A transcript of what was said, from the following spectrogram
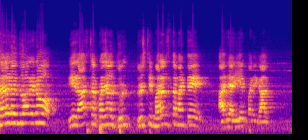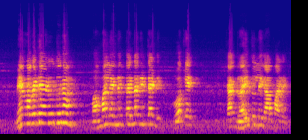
జరగడం ద్వారానో ఈ రాష్ట్ర ప్రజల దృష్టి మరలిస్తామంటే అది అయ్యే పని కాదు. మేము ఒకటే అడుగుతున్నాం మమ్మల్ని ఎన్నెత్తన్నా తిట్టండి. ఓకే కానీ రైతుల్ని కాపాడండి.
